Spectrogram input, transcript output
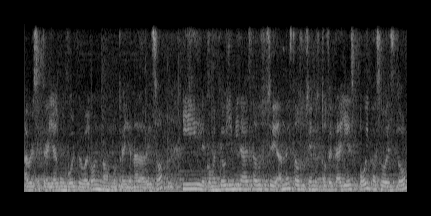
a ver si traía algún golpe o algo, no, no traía nada de eso. Y le comenté, oye, mira, ha estado han estado sucediendo estos detalles, hoy pasó esto,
